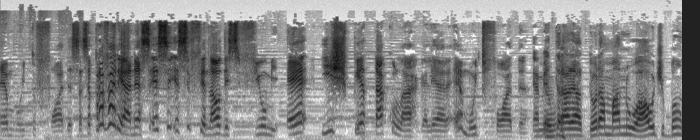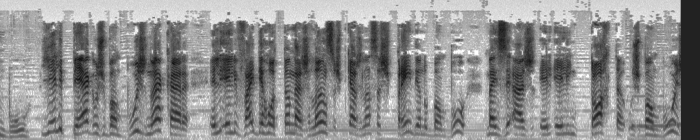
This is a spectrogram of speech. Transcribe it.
é muito foda essa cena. Pra variar, né? Esse, esse final desse filme é espetacular, galera. É muito foda. É a metralhadora manual de bambu. E ele pega os bambus, não é, cara? Ele, ele vai derrotando as lanças, porque as lanças prendem no bambu, mas as, ele, ele, entorta os bambus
